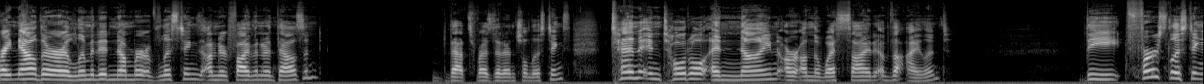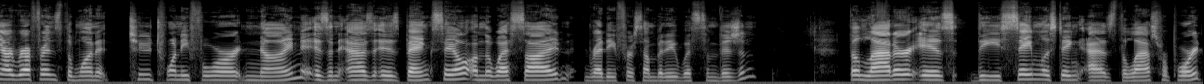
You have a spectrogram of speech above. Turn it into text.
Right now, there are a limited number of listings under 500,000. That's residential listings. 10 in total, and 9 are on the west side of the island. The first listing I referenced, the one at 224.9, is an as is bank sale on the west side, ready for somebody with some vision. The latter is the same listing as the last report.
